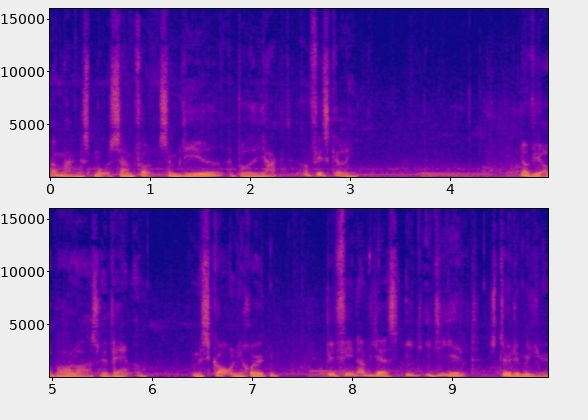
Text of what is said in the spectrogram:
var mange små samfund, som levede af både jagt og fiskeri. Når vi opholder os ved vandet, med skoven i ryggen, befinder vi os i et ideelt støttemiljø.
